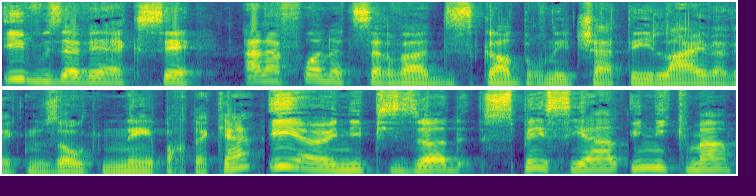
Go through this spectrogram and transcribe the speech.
et vous avez accès à la fois notre serveur Discord pour venir chatter live avec nous autres n'importe quand et un épisode spécial uniquement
